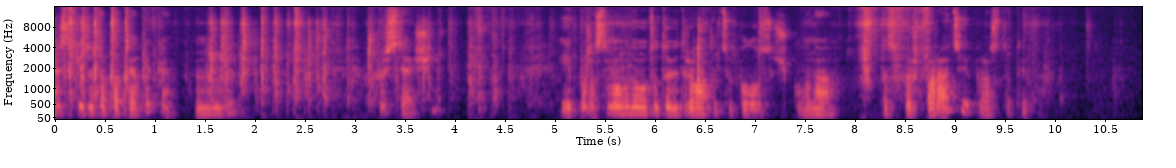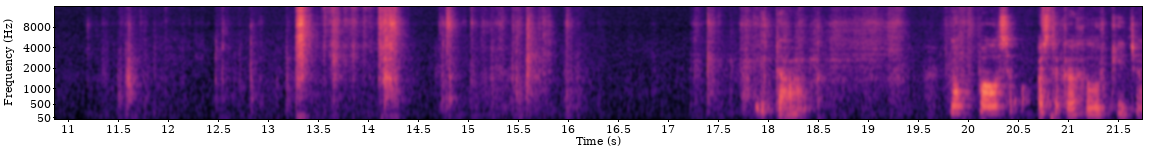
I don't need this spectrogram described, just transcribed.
Ось такі тут пакетики. Вони. І просто ми будемо тут відривати цю полосочку. Вона без перфорації просто, типу. І так. Нам попалася ось така Hello Kitty.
